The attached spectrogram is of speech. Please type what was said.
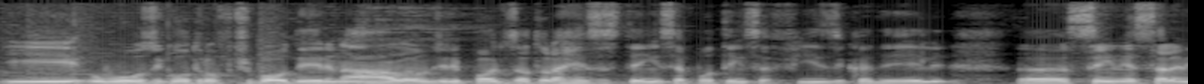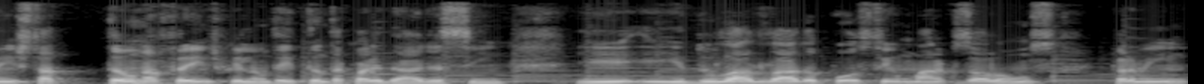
E o Mose encontrou o futebol dele na ala, onde ele pode usar toda a resistência, a potência física dele, uh, sem necessariamente estar tão na frente, porque ele não tem tanta qualidade assim. E, e do, lado, do lado oposto tem o Marcos Alonso, que para mim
